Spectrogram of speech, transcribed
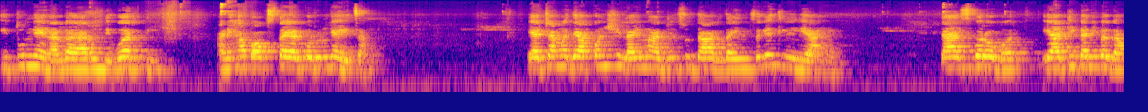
इथून घेणार गळारुंदी वरती. आणि हा बॉक्स तयार करून घ्यायचा. याच्यामध्ये आपण शिलाई मार्जिन सुद्धा अर्धा इंच घेतलेली आहे. त्याचबरोबर या ठिकाणी बघा.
